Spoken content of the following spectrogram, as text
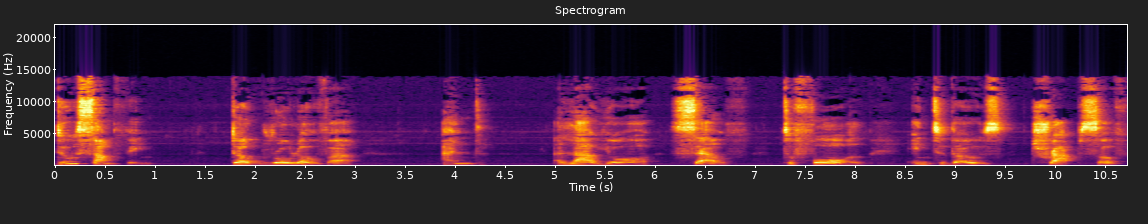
do something. Don't roll over and allow yourself to fall into those traps of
